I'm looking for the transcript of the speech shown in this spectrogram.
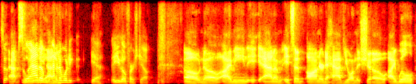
So, Absolutely, So Adam, Adam. Adam, what? Do you, yeah, you go first, Joe. Oh no! I mean, it, Adam, it's an honor to have you on the show. I will,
